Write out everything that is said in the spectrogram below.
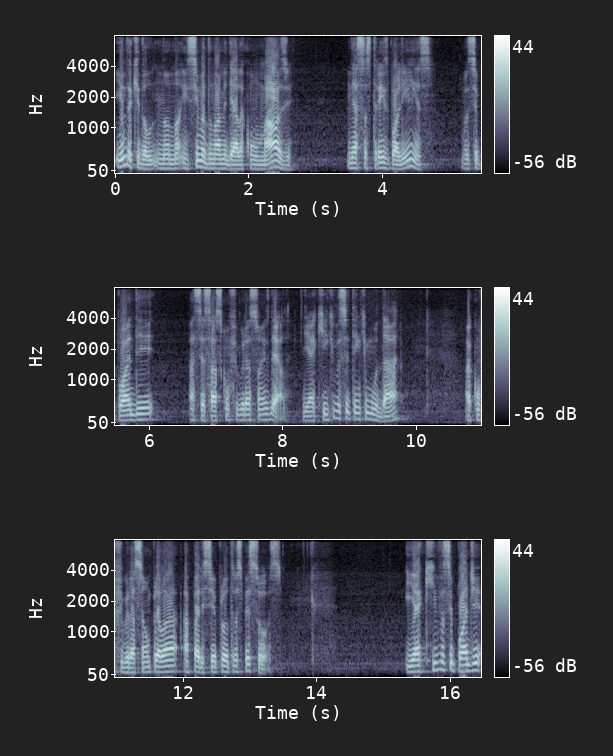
Indo aqui do, no, em cima do nome dela com o mouse, nessas três bolinhas, você pode acessar as configurações dela. E é aqui que você tem que mudar a configuração para ela aparecer para outras pessoas. E aqui você pode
